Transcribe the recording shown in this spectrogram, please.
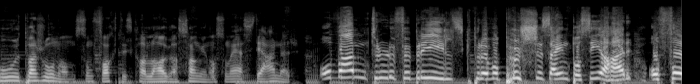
hovedpersonene som faktisk har laga sangen, og som er stjerner. Og hvem tror du febrilsk prøver å pushe seg inn på sida her og få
